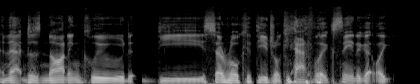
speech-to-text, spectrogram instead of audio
and that does not include the several Cathedral Catholics saying, like,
